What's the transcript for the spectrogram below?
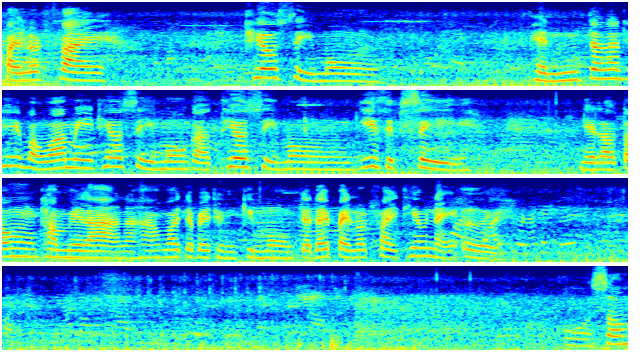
ไปรถไฟเที่ยว4โมง เห็นเจ้าหน้าที่บอกว่ามีเที่ยว4โมงกับเที่ยว4โมง24 เดี๋ยวเราต้องทำเวลานะคะ ว่าจะไปถึงกี่โมงจะได้ไปรถไฟเที่ยวไหนเอ่ยโอ้ส้ม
